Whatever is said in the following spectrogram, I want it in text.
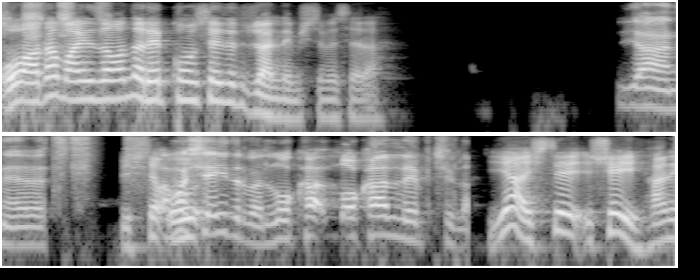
O adam aynı zamanda rap konseri de düzenlemişti mesela. Yani evet. İşte ama o şeydir böyle lokal, lokal rapçiler. ya işte şey hani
